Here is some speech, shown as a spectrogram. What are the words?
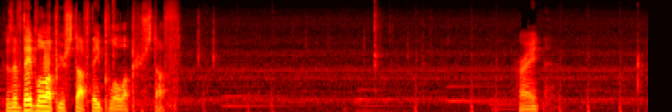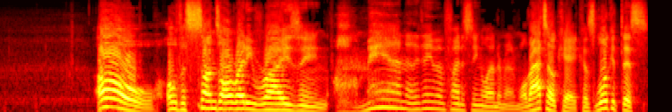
Because if they blow up your stuff, they blow up your stuff. Right. Oh! Oh, the sun's already rising. Oh, man. I didn't even find a single Enderman. Well, that's okay, because look at this.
